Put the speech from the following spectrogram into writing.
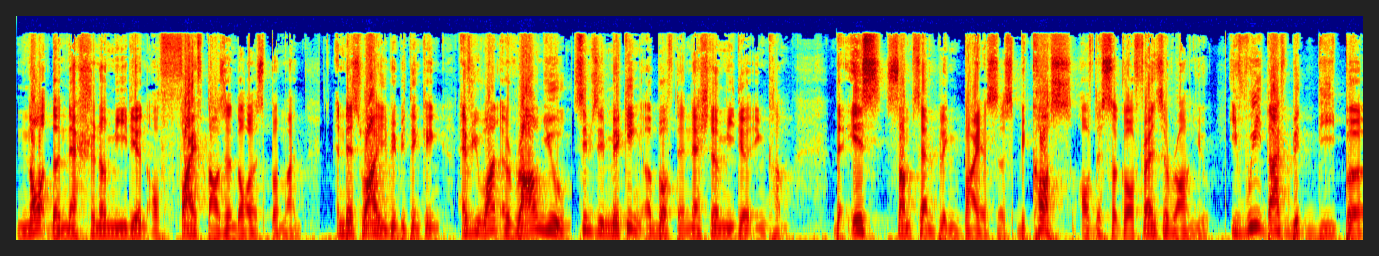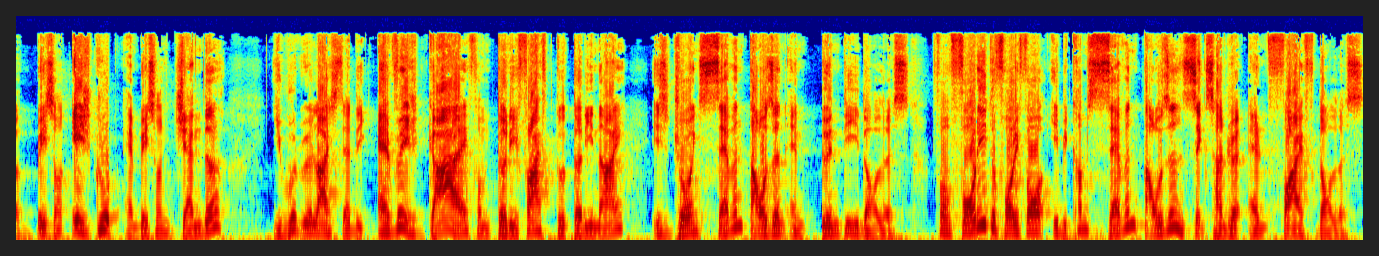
not the national median of $5,000 per month. And that's why you may be thinking, everyone around you seems to be making above the national median income. There is some sampling biases because of the circle of friends around you. If we dive a bit deeper based on age group and based on gender, you would realize that the average guy from 35 to 39 is drawing $7,020. From 40 to 44, it becomes $7,605.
